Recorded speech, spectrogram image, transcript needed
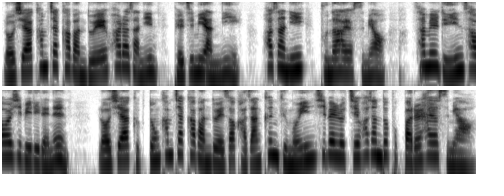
러시아 캄차카반도의 활화산인 베즈미안니 화산이 분화하였으며 3일 뒤인 4월 11일에는 러시아 극동 캄차카반도에서 가장 큰 규모인 시벨루치 화산도 폭발을 하였으며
